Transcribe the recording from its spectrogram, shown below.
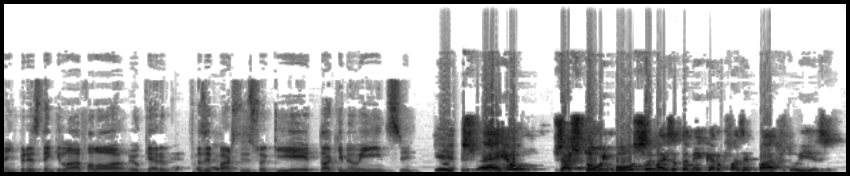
A empresa tem que ir lá e falar, ó, eu quero fazer é, parte disso aqui, tô aqui meu índice. Isso, é, eu já estou em bolsa, mas eu também quero fazer parte do ISO.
